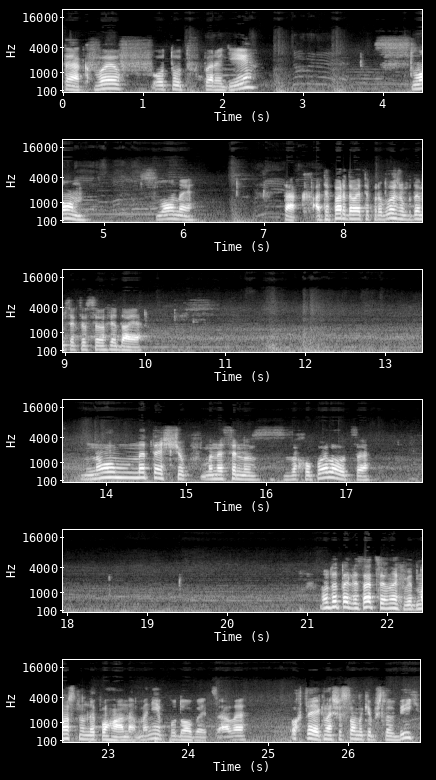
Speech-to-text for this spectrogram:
Так, ви в... отут впереді. Слон. Слони. Так, а тепер давайте приближимо, подивимося, як це все виглядає. Ну, не те, щоб мене сильно захопило оце. Ну, деталізація в них відносно непогана. Мені подобається, але. Ух ти, як наші слоники пішли в бій.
